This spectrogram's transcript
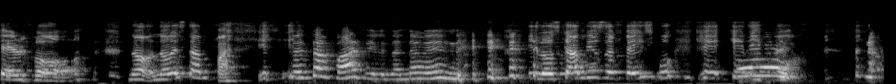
Pero no, no es tan fácil. no es tan fácil, exactamente. Y los cambios de Facebook, ¿qué, qué Oh, dices?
